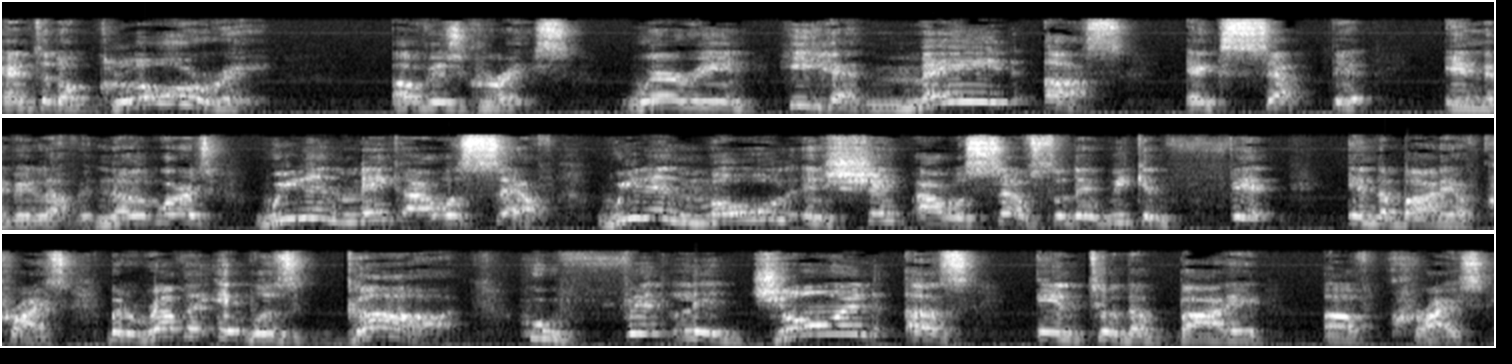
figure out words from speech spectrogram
and to the glory of his grace. Wherein he had made us accepted in the beloved. In other words, we didn't make ourselves. We didn't mold and shape ourselves so that we can fit in the body of Christ. But rather it was God who fitly joined us into the body of Christ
